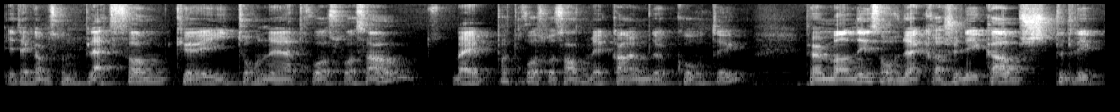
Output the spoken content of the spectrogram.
était comme sur une plateforme qu'il tournait à 360. Ben, pas 360, mais quand même de côté. Puis à un moment donné, ils sont venus accrocher des câbles ch- toutes les,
